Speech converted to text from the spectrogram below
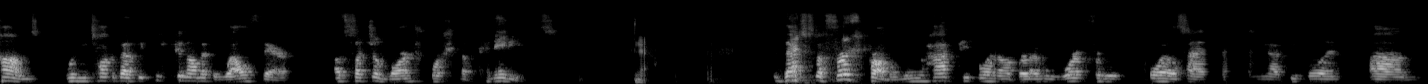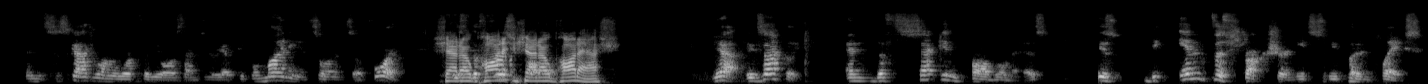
comes when you talk about the economic welfare of such a large portion of Canadians. Yeah. That's the first problem. When you have people in Alberta who work for the oil sands, and you have people in um, in Saskatchewan who work for the oil sands, or you have people mining and so on and so forth. Shout out pot shout out potash. Yeah, exactly. And the second problem is, is the infrastructure needs to be put in place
